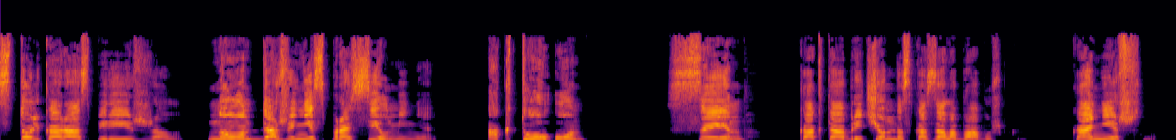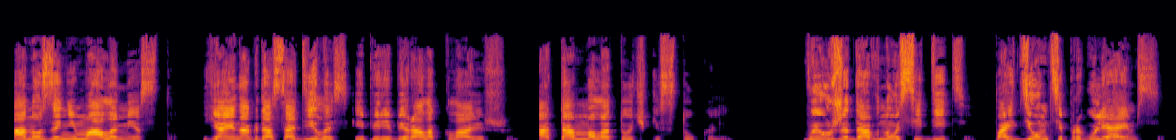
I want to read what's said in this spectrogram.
Столько раз переезжала. Но он даже не спросил меня. А кто он? Сын, как-то обреченно сказала бабушка. Конечно, оно занимало место. Я иногда садилась и перебирала клавиши, а там молоточки стукали. Вы уже давно сидите. Пойдемте прогуляемся,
